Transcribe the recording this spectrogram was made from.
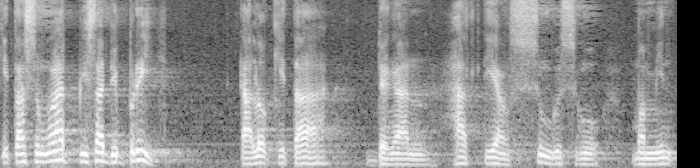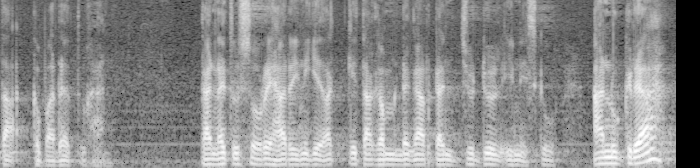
Kita semua bisa diberi kalau kita dengan hati yang sungguh-sungguh meminta kepada Tuhan. Karena itu sore hari ini kita, kita akan mendengarkan judul ini. Anugerah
